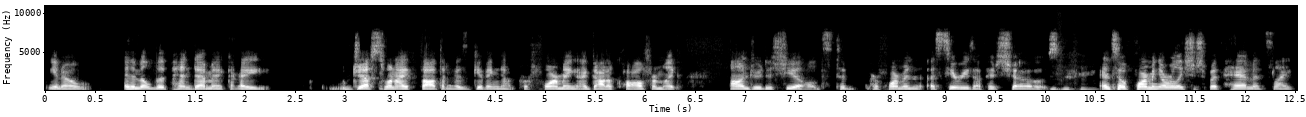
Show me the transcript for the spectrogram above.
you know, in the middle of the pandemic, I just when I thought that I was giving up performing, I got a call from, like, André De Shields to perform in a series of his shows, and so forming a relationship with him, it's like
